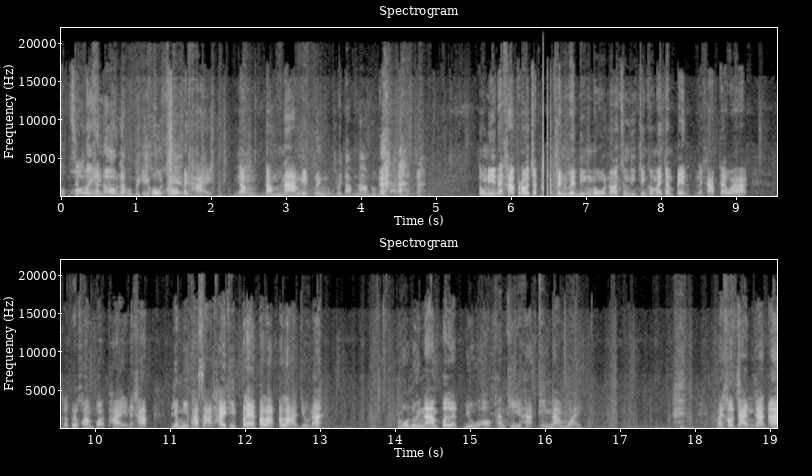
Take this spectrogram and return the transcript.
ผมขอไปข้างนอกนะผมไม่พี่เก็บโค้กฟุตขอไปเทจถ่ายดำดำน้ำนิดนึงผมไปดำน้ำดูไม่ได้ ตรงนี้นะครับเราจะเปิดเป็น vending mode เนาะซึ่งจริงๆก็ไม่จำเป็นนะครับ แต่ว่าก็เพื่อความปลอดภัยนะครับ ยังมีภาษาไทยที่แปลประหลาดประหลาดๆอยู่นะ โหมดลุยน้ำเปิดอยู่ออกทันทีหากทิ้งน้ำไว้ ไม่เข้าใจเหมือนกันอะ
